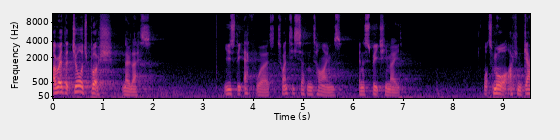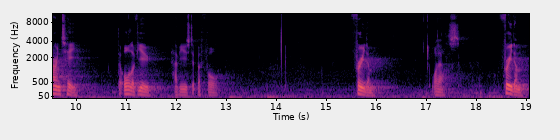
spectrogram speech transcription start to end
I read that George Bush, no less, used the F word 27 times in a speech he made. What's more, I can guarantee that all of you have used it before. Freedom. What else? Freedom.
